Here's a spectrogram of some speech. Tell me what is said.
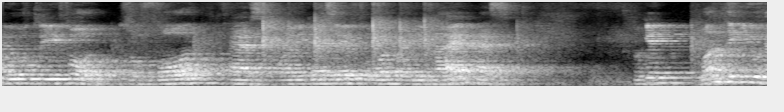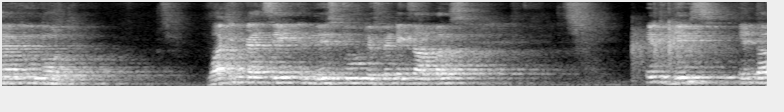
1, 2, 3, 4. So, 4 s or we can say 4 multiply s. Okay, one thing you have to note, what you can see in these two different examples, it gives in the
